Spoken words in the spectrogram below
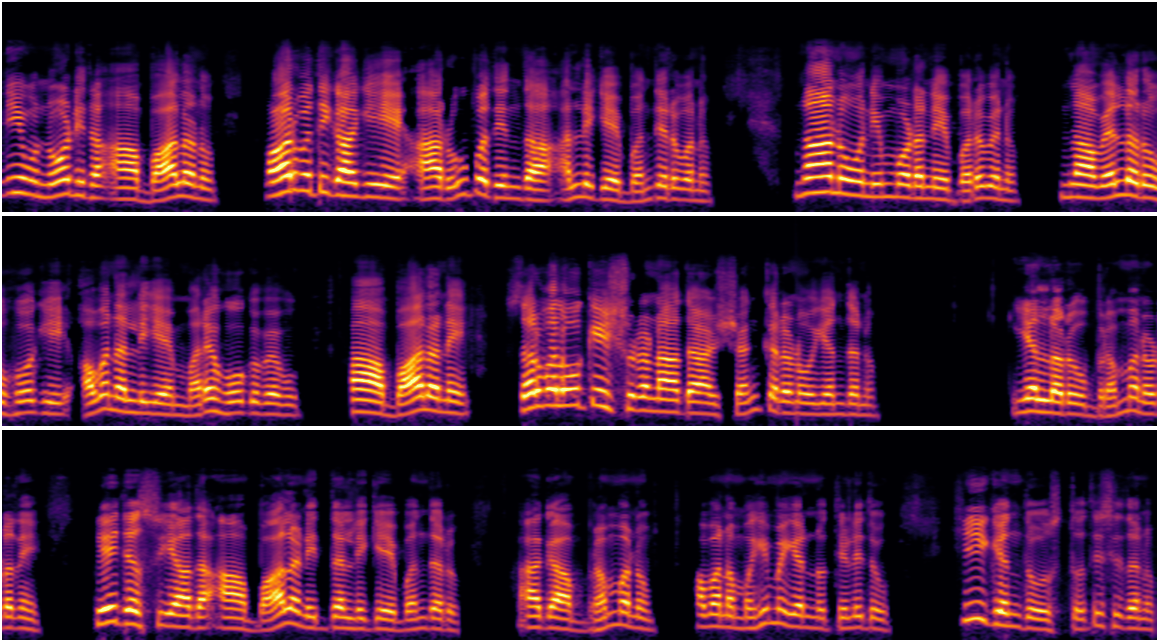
ನೀವು ನೋಡಿದ ಆ ಬಾಲನು ಪಾರ್ವತಿಗಾಗಿಯೇ ಆ ರೂಪದಿಂದ ಅಲ್ಲಿಗೆ ಬಂದಿರುವನು. ನಾನು ನಿಮ್ಮೊಡನೆ ಬರುವೆನು. ನಾವೆಲ್ಲರೂ ಹೋಗಿ ಅವನಲ್ಲಿಯೇ ಮರೆ ಹೋಗುವೆವು ಆ ಬಾಲನೆ ಸರ್ವಲೋಕೇಶ್ವರನಾದ ಶಂಕರನು ಎಂದನು. ಎಲ್ಲರೂ ಬ್ರಹ್ಮನೊಡನೆ ತೇಜಸ್ವಿಯಾದ ಆ ಬಾಲನಿದ್ದಲ್ಲಿಗೆ ಬಂದರು. ಆಗ ಬ್ರಹ್ಮನು ಅವನ ಮಹಿಮೆಯನ್ನು ತಿಳಿದು ಹೀಗೆಂದು ಸ್ತುತಿಸಿದನು.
